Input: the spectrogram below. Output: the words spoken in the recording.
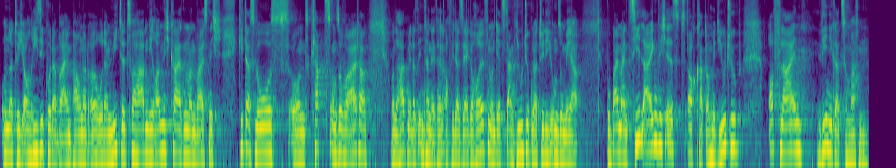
Und natürlich auch ein Risiko dabei, ein paar hundert Euro dann Miete zu haben, die Räumlichkeiten. Man weiß nicht, geht das los und klappt's und so weiter. Und da hat mir das Internet halt auch wieder sehr geholfen. Und jetzt dank YouTube natürlich umso mehr. Wobei mein Ziel eigentlich ist, auch gerade auch mit YouTube, offline weniger zu machen.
